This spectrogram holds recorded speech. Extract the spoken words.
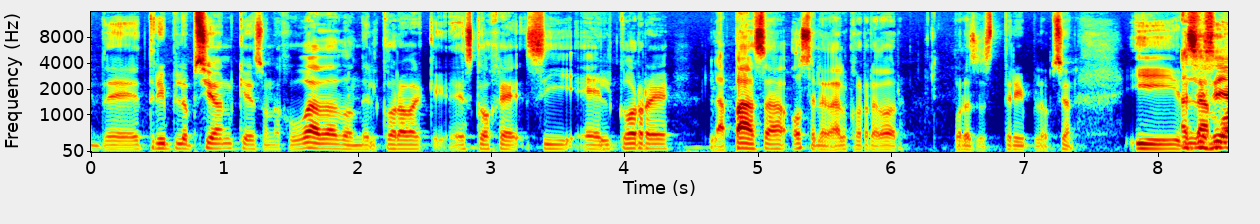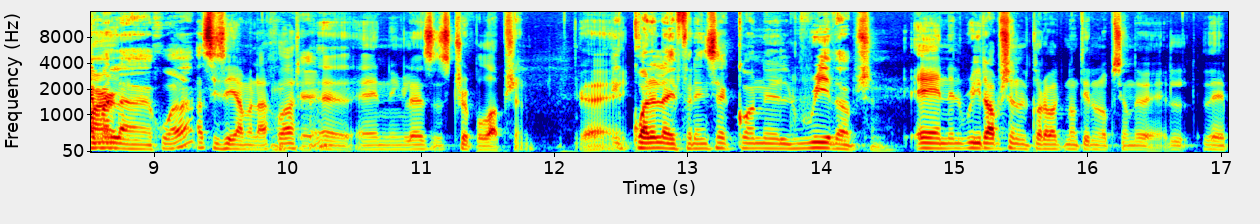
de triple opción, que es una jugada donde el quarterback escoge si él corre, la pasa o se le da al corredor. Por eso es triple opción. Y ¿Así se llama la jugada? Así se llama la jugada. Eh, en inglés es triple option. Eh, ¿Y ¿Cuál es la diferencia con el read option? en el read option, el quarterback no tiene la opción de,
